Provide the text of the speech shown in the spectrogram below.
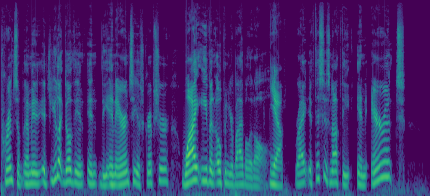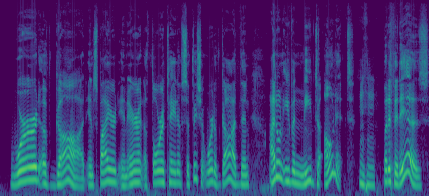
principles. I mean, if you let go of the in, the inerrancy of Scripture, why even open your Bible at all? yeah Right? If this is not the inerrant Word of God, inspired, inerrant, authoritative, sufficient Word of God, then I don't even need to own it. hmm But if it is,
